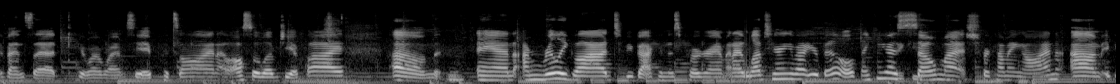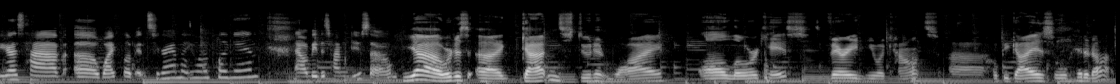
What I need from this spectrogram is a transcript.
events that KYYMCA puts on. I also love GFI. Um, and I'm really glad to be back in this program. And I loved hearing about your bill. Thank you guys Thank you. so much for coming on. Um, if you guys have a Y Club Instagram that you want to plug in, now would be the time to do so. Yeah, we're just uh, Gatton Student Y, all lowercase. It's a very new account. Uh, hope you guys will hit it up.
